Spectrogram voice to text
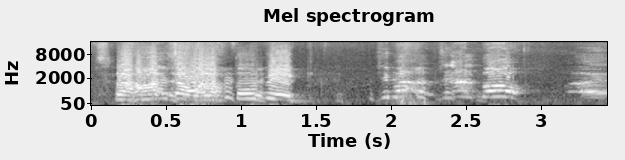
Salamat ka, walang tubig! Si, ba, si Kalbo! Ay!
